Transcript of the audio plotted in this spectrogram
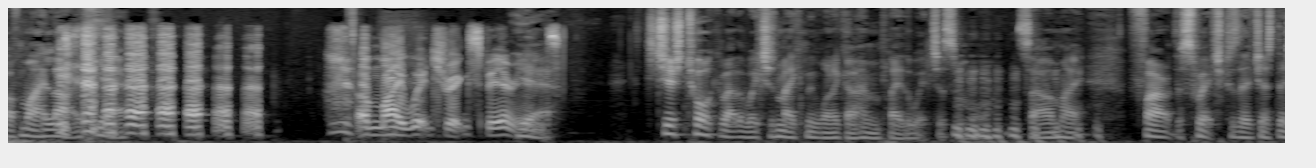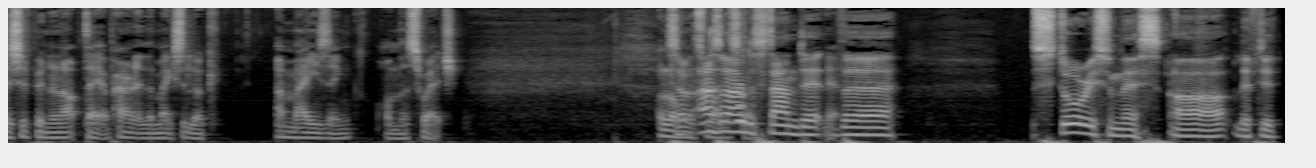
of my life. Yeah, of my Witcher experience. Just talking about the Witcher is making me want to go home and play the Witcher some more. so I might fire up the Switch because they've just there's just been an update apparently that makes it look amazing on the Switch. So, as I understand it, Yeah. the stories from this are lifted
